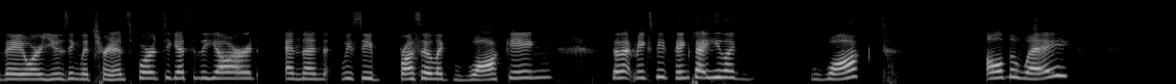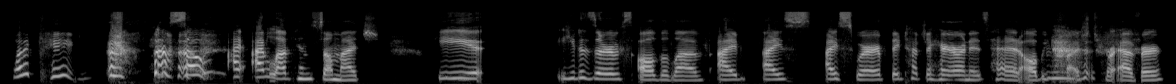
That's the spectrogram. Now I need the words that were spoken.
they were using the transport to get to the yard, and then we see Brasso like walking. So that makes me think that he like walked all the way. What a king. So I I love him so much. He he deserves all the love. I I I swear if they touch a hair on his head, I'll be crushed forever.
